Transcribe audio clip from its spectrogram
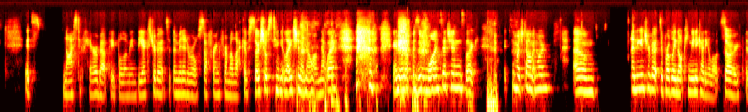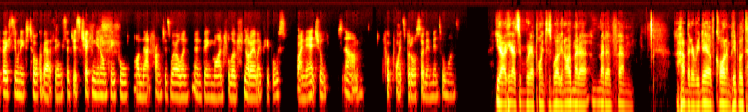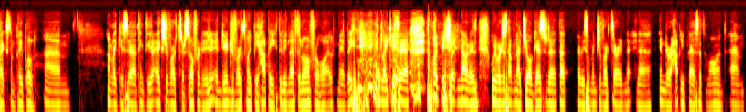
it's nice to care about people. I mean, the extroverts at the minute are all suffering from a lack of social stimulation. I know I'm that way. Anyone up for Zoom wine sessions? Like, it's too much time at home. Um, and the introverts are probably not communicating a lot, so but they still need to talk about things. So just checking in on people on that front as well, and, and being mindful of not only people's financial um, foot points, but also their mental ones. Yeah, I think that's a great point as well. You know, I've met a met a um, a habit every day of calling people, texting people. Um, and like you say, I think the extroverts are suffering, and the introverts might be happy to be left alone for a while, maybe. but like you say, they might be shutting down. We were just having that joke yesterday that maybe some introverts are in in a in their happy place at the moment. Um,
